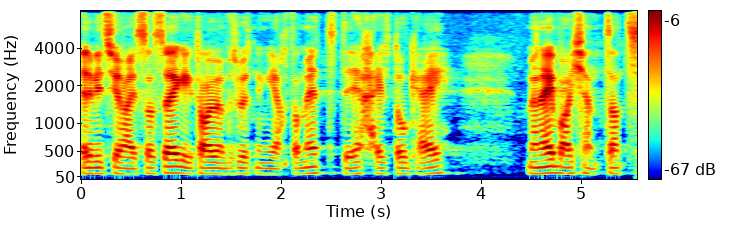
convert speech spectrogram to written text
Er det vits i å reise seg? Jeg tar jo en beslutning i hjertet mitt. Det er helt OK. Men jeg bare kjente at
